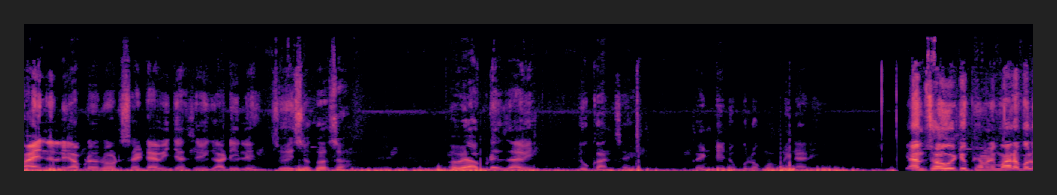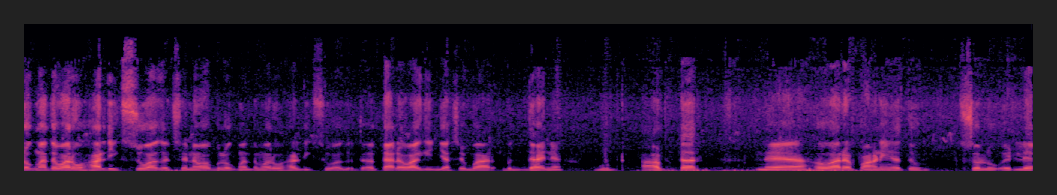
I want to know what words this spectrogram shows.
ફાઇનલી આપણે રોડ સાઈડ આવી જશે ગાડી લઈને જોઈ શકો છો. હવે આપણે જાવી દુકાન સાઈડ કન્ટિન્યુ બ્લોકમાં બિનારી કેમ છો યુટ્યુબ ફેમિલી મારા બ્લોગમાં તમારું હાર્દિક સ્વાગત છે. નવા બ્લોગમાં તમારું હાર્દિક સ્વાગત. અત્યારે વાગી જશે બાર. બધાને ગુડ આફ્ટર ને સવારે પાણી હતું, સલું એટલે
